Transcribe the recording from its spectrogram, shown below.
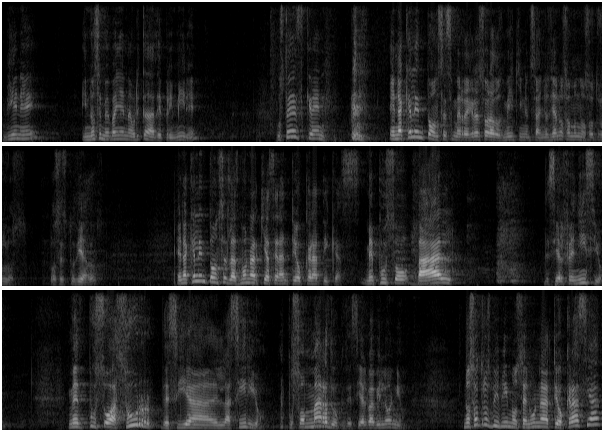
viene, y no se me vayan ahorita a deprimir, ¿eh? ¿Ustedes creen En aquel entonces, me regreso ahora a 2500 años, ya no somos nosotros los, los estudiados. En aquel entonces las monarquías eran teocráticas. Me puso Baal, decía el fenicio. Me puso Azur, decía el asirio. Me puso Marduk, decía el babilonio. Nosotros vivimos en una teocracia.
